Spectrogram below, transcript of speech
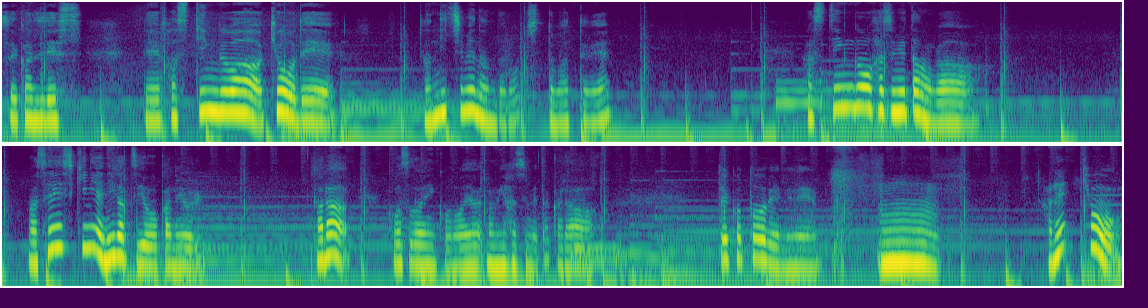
そういう感じです。でファスティングは今日で何日目なんだろう？ちょっと待ってね。ファスティングを始めたのが、まあ、正式には2月8日の夜から酵素ドリンクを飲み始めたから。ということでね。うん。あれ？今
